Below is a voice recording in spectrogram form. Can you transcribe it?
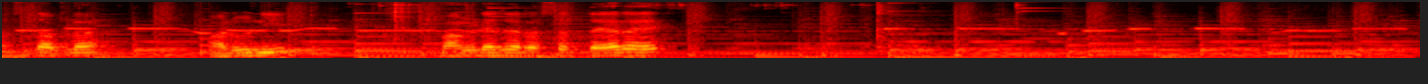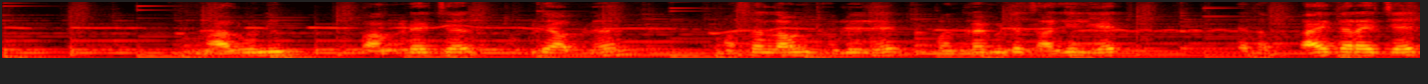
मस्त आपला मालवणी बांगड्याचा रस्सा तयार आहे. मालवणी बांगड्याच्या तुकडे आपल्या मसाला लावून ठेवलेले आहेत. पंधरा मिनटं झालेली आहेत. त्याचा आता फ्राय करायचे आहेत.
